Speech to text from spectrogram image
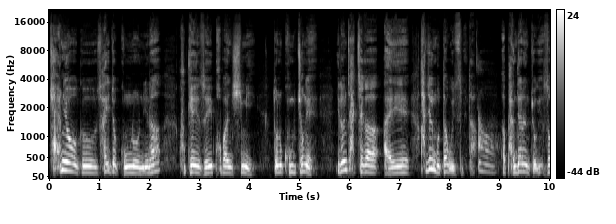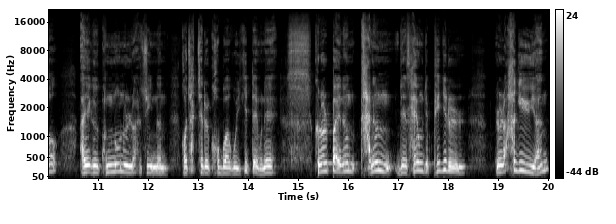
전혀 그 사회적 공론이나 국회에서의 법안 심의 또는 공청회 이런 자체가 아예 하질 못하고 있습니다. 어. 아, 반대하는 쪽에서 아예 그 공론을 할 수 있는 그 자체를 거부하고 있기 때문에 그럴 바에는 가는 이제 사용제 폐지를 를 하기 위한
